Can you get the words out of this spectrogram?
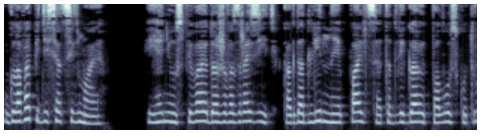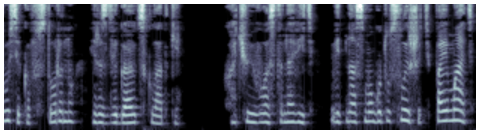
Глава 57. Я не успеваю даже возразить, когда длинные пальцы отодвигают полоску трусиков в сторону и раздвигают складки. Хочу его остановить, ведь нас могут услышать, поймать.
